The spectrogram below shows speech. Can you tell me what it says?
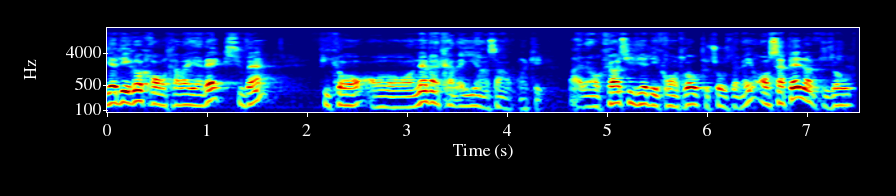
Il y a des gars qu'on travaille avec, souvent, puis qu'on on, aime à travailler ensemble. OK. Alors, quand il y a des contrôles, quelque chose de même, on s'appelle entre nous autres.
